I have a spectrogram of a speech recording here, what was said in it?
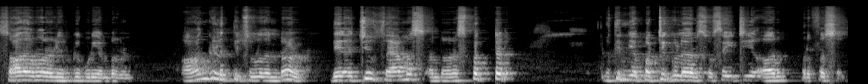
சாதகமான இருக்கக்கூடிய அன்பர்கள். ஆங்கிலத்தில் சொல்வதென்றால் they achieve famous and respected within a particular society or profession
